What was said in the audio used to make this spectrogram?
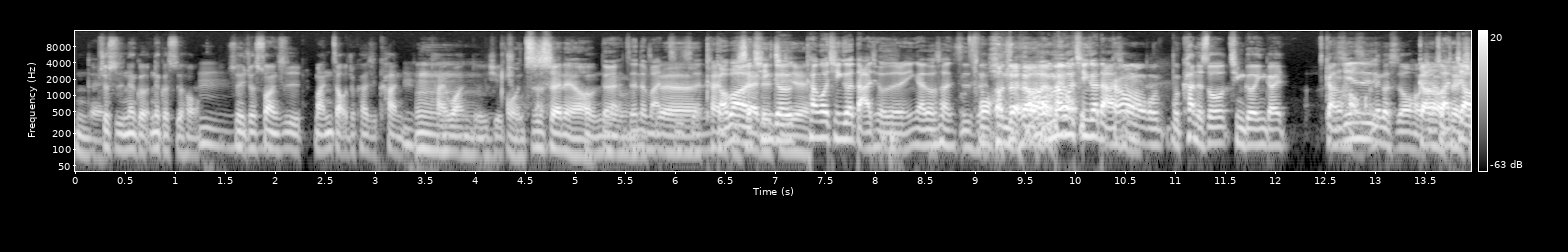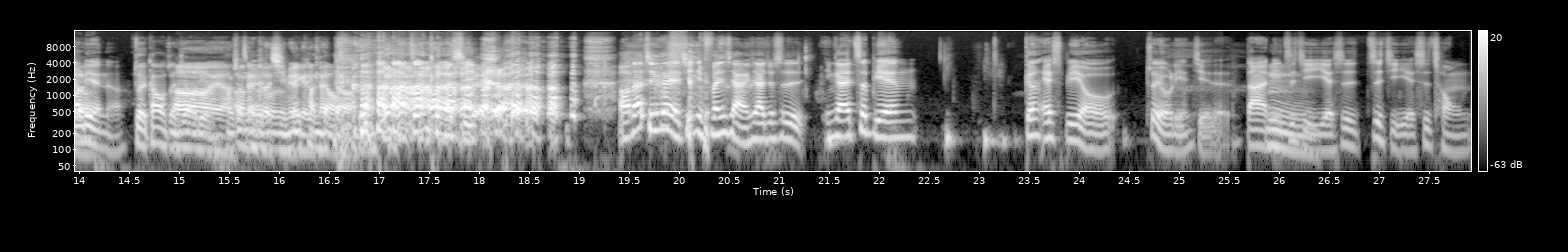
嗯，就是那个那个时候，所以就算是蛮早就开始看台湾的一些球，资深的哦，对，真的蛮资深的，搞不好青哥看过青哥打球的人应该都算资深，我看过青哥打球，我我看的时候青哥应该刚好那个时候好像转教练了，对，刚好转教练，好像很可惜没看到，真可惜。好，那青哥也请你分享一下，就是应该这边跟 SBL 最有连接的，当然你自己也是自己也是从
